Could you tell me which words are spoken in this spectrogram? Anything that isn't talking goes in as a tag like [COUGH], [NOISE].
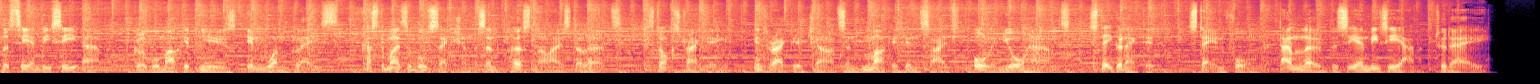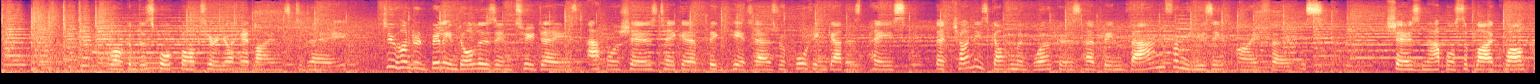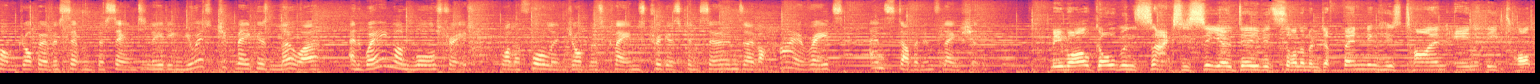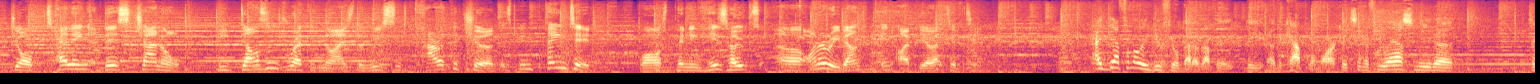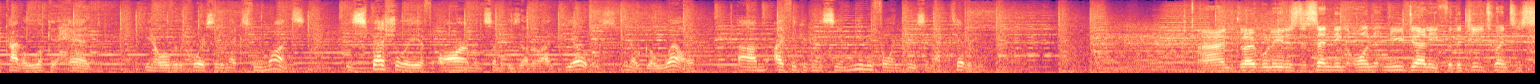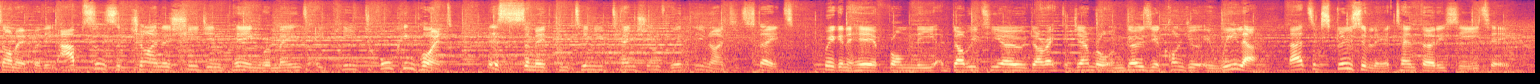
The CNBC app. Global market news in one place. Customizable sections and personalized alerts. Stocks tracking, interactive charts, and market insights all in your hands. Stay connected. Stay informed. Download the CNBC app today. Welcome to Squawk Box. Here are your headlines today. $200 billion in two days. Apple shares take a big hit as reporting gathers pace that Chinese government workers have been banned from using iPhones. Shares in Apple supply Qualcomm drop over 7%, leading US chipmakers lower and weighing on Wall Street, while a fall in jobless claims triggers concerns over higher rates and stubborn inflation. Meanwhile, Goldman Sachs' CEO David Solomon defending his time in the top job, telling this channel he doesn't recognize the recent caricature that's been painted, whilst pinning his hopes uh, on a rebound in IPO activity. I definitely do feel better about the the, uh, the capital markets. And if you ask me to to kind of look ahead, you know, over the course of the next few months, especially if ARM and some of these other IPOs, you know, go well, um, I think you're going to see a meaningful increase in activity. And global leaders descending on New Delhi for the G20 summit, but the absence of China's Xi Jinping remains a key talking point. This amid continued tensions with the United States. We're going to hear from the WTO Director General Ngozi Okonjo-Iweala. That's exclusively at 10:30 CET.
